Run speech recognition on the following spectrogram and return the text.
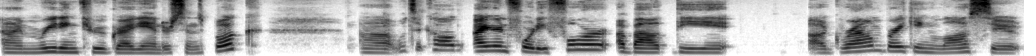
I'm reading through Greg Anderson's book. Uh, what's it called? Iron 44 about the uh, groundbreaking lawsuit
